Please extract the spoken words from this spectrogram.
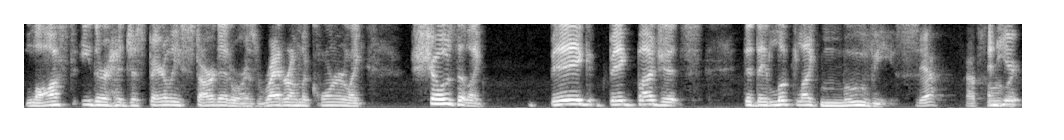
Lost either had just barely started or is right around the corner. Like shows that like big, big budgets that they looked like movies. Yeah. Absolutely. And here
